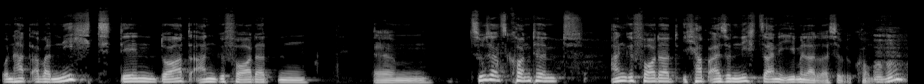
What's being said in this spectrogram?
und hat aber nicht den dort angeforderten ähm, Zusatzcontent angefordert. Ich habe also nicht seine E-Mail-Adresse bekommen. Mhm.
